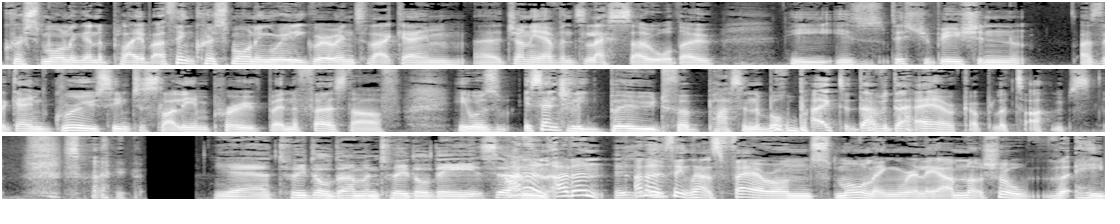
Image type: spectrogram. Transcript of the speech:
Chris Smalling going to play. But I think Chris Smalling really grew into that game. Uh, Jonny Evans less so, although he his distribution as the game grew seemed to slightly improve. But in the first half, he was essentially booed for passing the ball back to David De Gea a couple of times. so Yeah, Tweedledum and Tweedledee. It's, um, I don't, I don't, I don't think that's fair on Smalling. Really, I'm not sure that he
